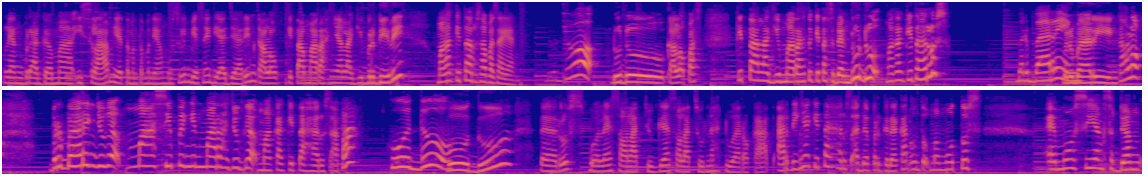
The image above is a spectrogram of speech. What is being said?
yang beragama Islam ya teman-teman yang muslim biasanya diajarin kalau kita marahnya lagi berdiri maka kita harus apa sayang? Duduk. Duduk. Kalau pas kita lagi marah itu kita sedang duduk maka kita harus berbaring. berbaring. Kalau berbaring juga masih pengen marah juga maka kita harus apa? Wudhu wudhu terus boleh sholat juga sholat sunnah dua rakaat. Artinya kita harus ada pergerakan untuk memutus emosi yang sedang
